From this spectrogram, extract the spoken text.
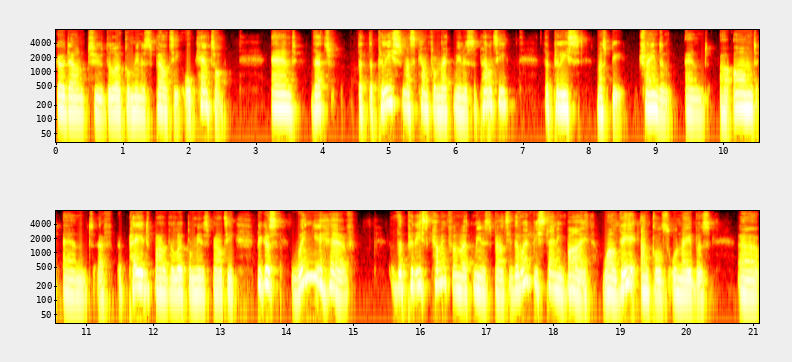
go down to the local municipality or canton. And that's that the police must come from that municipality, the police must be trained and, and are armed and uh, paid by the local municipality. Because when you have the police coming from that municipality, they won't be standing by while their uncles or neighbors' uh,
